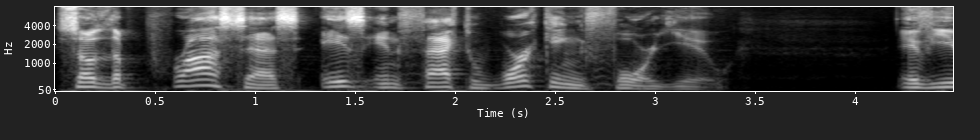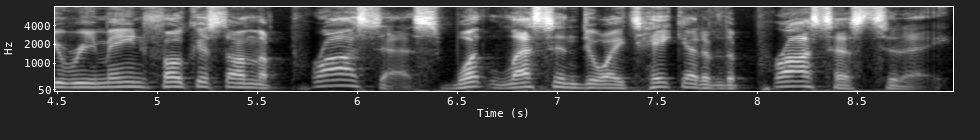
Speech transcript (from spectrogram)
So the process is in fact working for you. If you remain focused on the process, what lesson do I take out of the process today?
